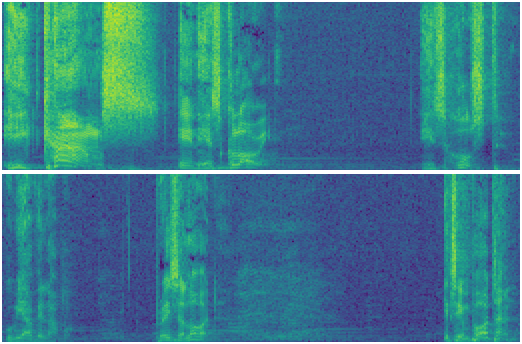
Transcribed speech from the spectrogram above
He comes in His glory, His host will be available. Praise the Lord. It's important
